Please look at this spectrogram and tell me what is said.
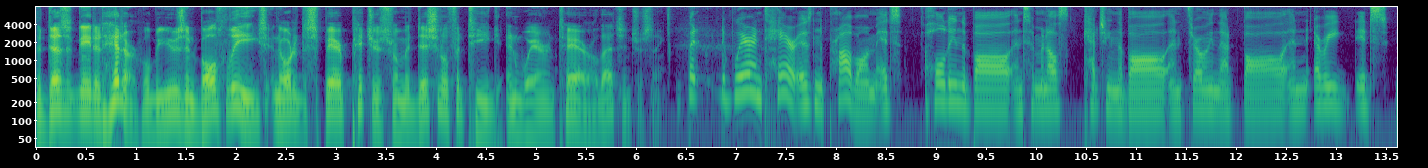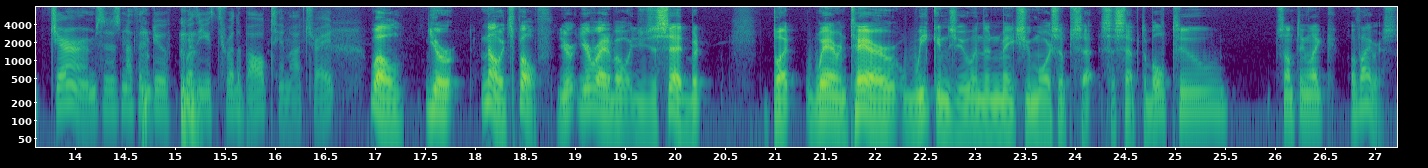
The designated hitter will be used in both leagues in order to spare pitchers from additional fatigue and wear and tear. Oh, that's interesting. But the wear and tear isn't the problem. It's holding the ball and someone else catching the ball and throwing that ball and every it's germs. It has nothing to do with whether you throw the ball too much, right? Well, you're no, it's both. You're you're right about what you just said, but but wear and tear weakens you and then makes you more susceptible to something like a virus.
